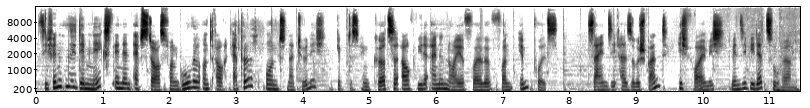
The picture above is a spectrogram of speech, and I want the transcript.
Sie finden sie demnächst in den App Stores von Google und auch Apple. Und natürlich gibt es in Kürze auch wieder eine neue Folge von Impuls. Seien Sie also gespannt. Ich freue mich, wenn Sie wieder zuhören.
